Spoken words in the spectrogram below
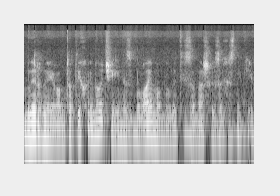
Мирної вам та тихої ночі і не забуваємо молитись за наших захисників.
